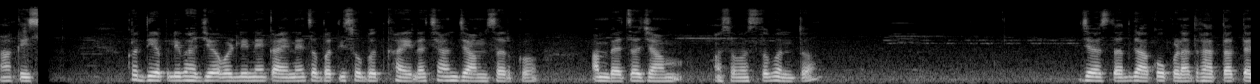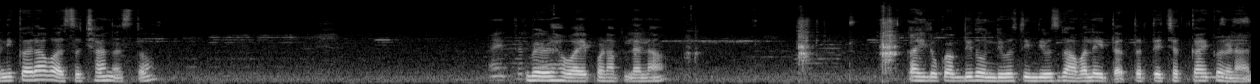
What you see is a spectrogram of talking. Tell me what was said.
हा केस कधी आपली भाजी आवडली नाही काय नाही चपातीसोबत खायला छान जामसारखं आंब्याचा जाम असं मस्त बनतं. जे असतात गा कोकणात राहतात त्यांनी करावं असं छान असतं. वेळ हवाय पण आपल्याला. काही लोक अगदी दोन दिवस तीन दिवस गावाला येतात तर त्याच्यात काय करणार?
